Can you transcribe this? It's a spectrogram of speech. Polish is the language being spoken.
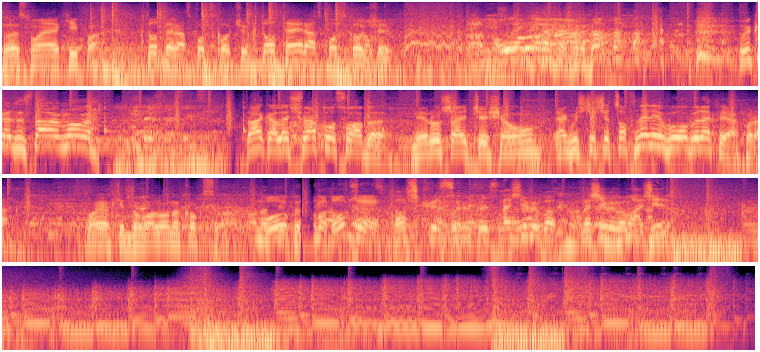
To jest moja ekipa. Kto teraz podskoczy? Kto teraz podskoczy? Wykorzystałem moment. Tak, ale światło słabe. Nie ruszajcie się. Jakbyście się cofnęli, byłoby lepiej akurat. O, jakie dowalone koksy. O, kurwa, dobrze. Na siebie, bo, na siebie.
